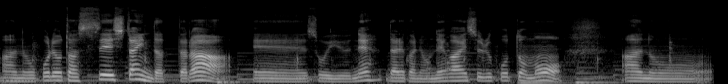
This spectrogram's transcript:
あのこれを達成したいんだったら、えー、そういうね誰かにお願いすることもあの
